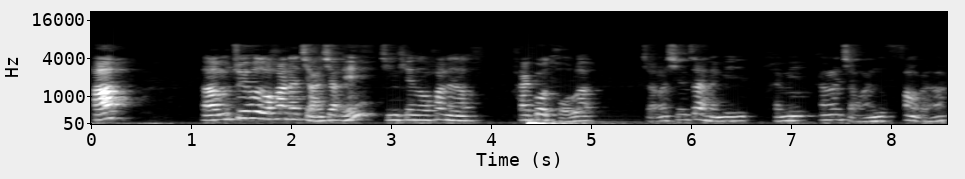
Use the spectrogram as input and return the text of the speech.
好，啊，我们最后的话呢，讲一下，哎，今天的话呢，嗨过头了，讲到现在还没。还没刚刚讲完就放完了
